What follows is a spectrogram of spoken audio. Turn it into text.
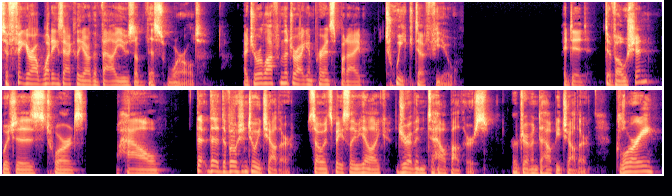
to figure out what exactly are the values of this world. I drew a lot from the Dragon Prince, but I tweaked a few. I did devotion, which is towards how the, the devotion to each other. So it's basically you know, like driven to help others or driven to help each other. Glory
